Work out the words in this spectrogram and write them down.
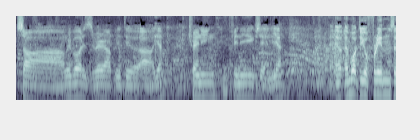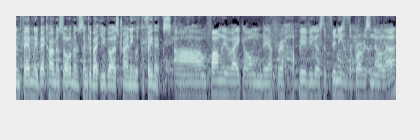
So uh, we both is very happy to uh, yeah training Phoenix and yeah. And, and, what do your friends and family back home in Solomons think about you guys training with the Phoenix? Um, family back home, they are pretty happy because the Phoenix is a professional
